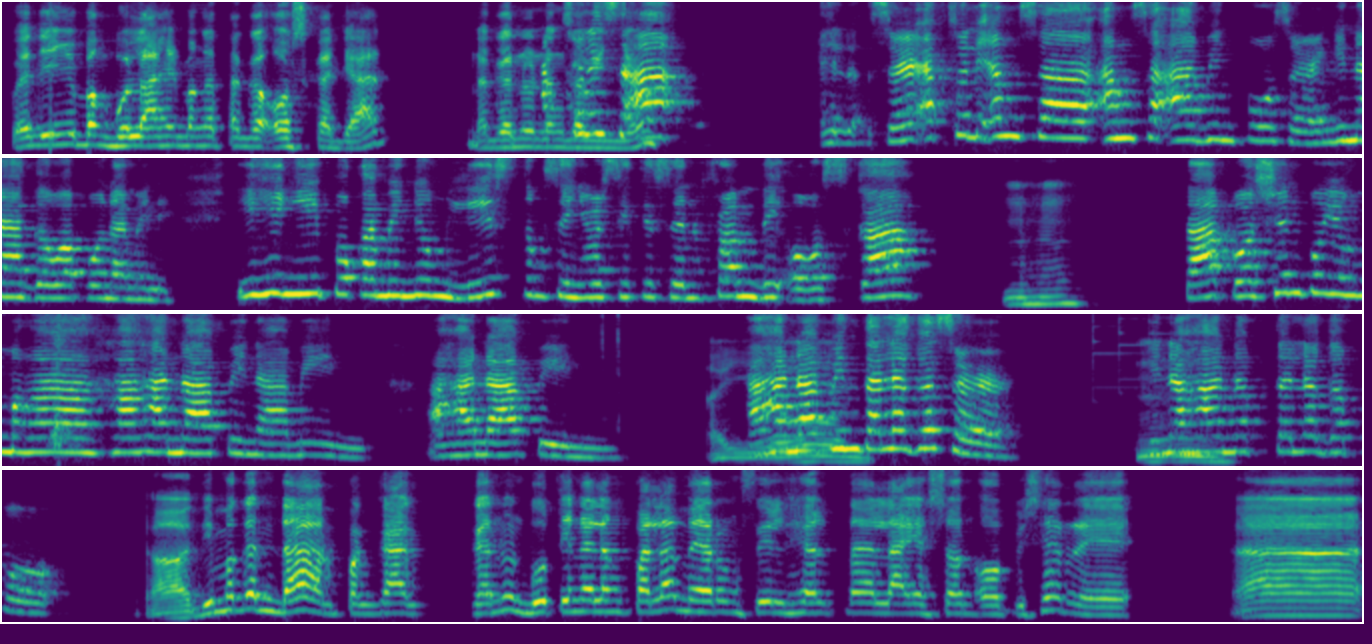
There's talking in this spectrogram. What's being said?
Pwede nyo bang bulahin mga taga-OSCA dyan? Na ganun ang Actually gawin sa? Hello, sir, actually ang sa ang sa amin po sir, ang ginagawa po namin, hihingi po kami ng list ng senior citizen from the OSCA. Mhm. Tapos yun po yung mga hahanapin namin. Hahanapin. Ayun. Hahanapin talaga sir. Hinahanap talaga po. Ah, di maganda pagka ganun. Buti na lang pala merong PhilHealth na liaison officer eh ah,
